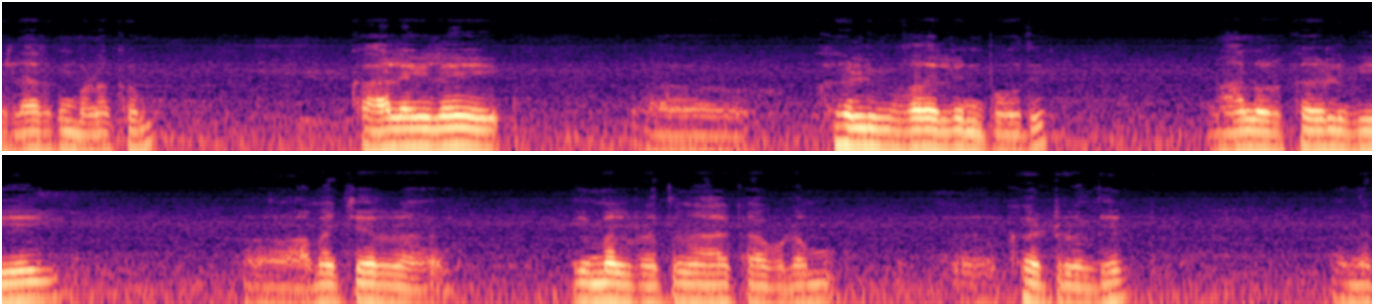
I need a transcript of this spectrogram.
எல்லாருக்கும் வணக்கம். காலையிலே கேள்வி பதிலின் போது நான் ஒரு கேள்வியை அமைச்சர் விமல் ரத்னாக்காவிடம் கேட்டிருந்தேன். அந்த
